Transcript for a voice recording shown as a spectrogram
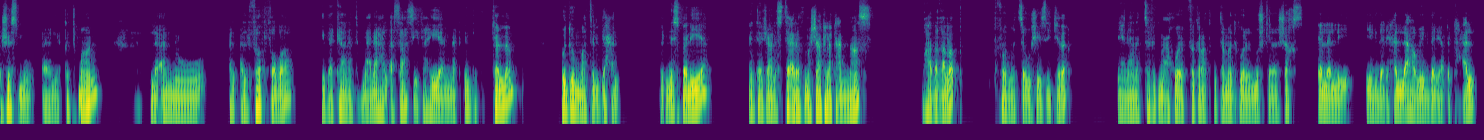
شو اسمه؟ الكتمان لأنه ال- الفضفضة إذا كانت بمعناها الأساسي فهي إنك أنت تتكلم بدون ما تلقى حل. بالنسبة لي أنت جالس تعرض مشاكلك على الناس وهذا غلط المفروض ما تسوي شيء زي كذا. يعني أنا أتفق مع أخوي بفكره أنت ما تقول المشكلة لشخص إلا اللي يقدر يحلها ويقدر يعطيك حل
